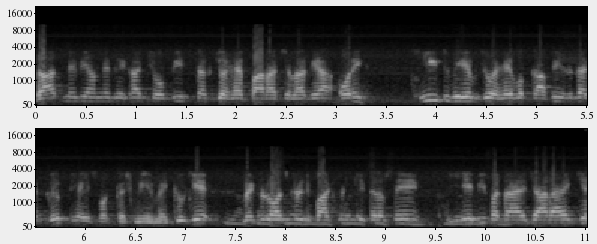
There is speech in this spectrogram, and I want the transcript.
रात में भी हमने देखा 24 तक जो है पारा चला गया और एक हीट वेव जो है वो काफ़ी ज़्यादा ग्रिप्ट है इस वक्त कश्मीर में क्योंकि मेट्रोलॉजिकल डिपार्टमेंट की तरफ़ से ये भी बताया जा रहा है कि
